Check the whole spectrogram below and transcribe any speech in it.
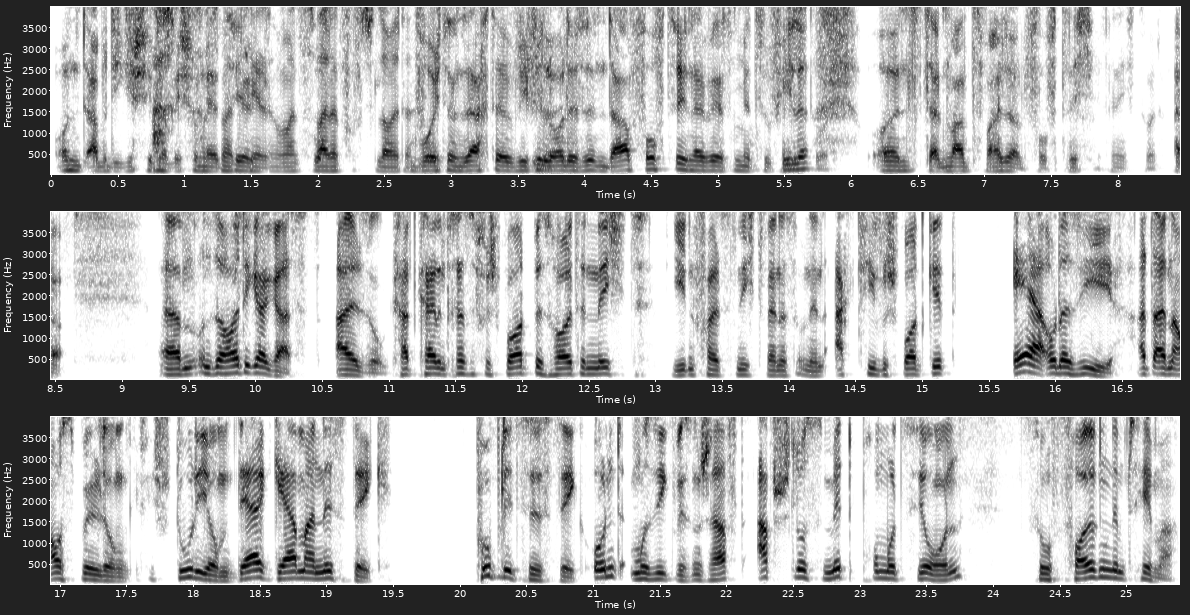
Und aber die Geschichte habe ich schon erzählt. erzählt. Da waren es 250 Leute. Wo ich dann sagte, wie viele Leute sind da? 15, da wäre es mir zu viele. Und dann waren es 250. Finde ich gut. Ja. Ähm, unser heutiger Gast, also, hat kein Interesse für Sport bis heute nicht. Jedenfalls nicht, wenn es um den aktiven Sport geht. Er oder sie hat eine Ausbildung, Studium der Germanistik, Publizistik und Musikwissenschaft, Abschluss mit Promotion zu folgendem Thema.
